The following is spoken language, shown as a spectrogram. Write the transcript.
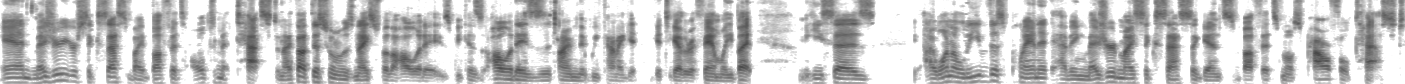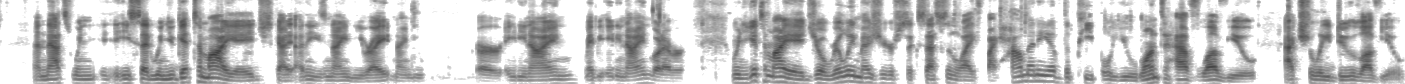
And measure your success by Buffett's ultimate test. And I thought this one was nice for the holidays because holidays is a time that we kind of get, get together with family. But he says, I want to leave this planet having measured my success against Buffett's most powerful test. And that's when he said, when you get to my age, guy, I think he's 90, right? 90 or 89, maybe 89, whatever. When you get to my age, you'll really measure your success in life by how many of the people you want to have love you actually do love you.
